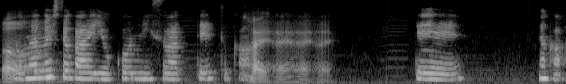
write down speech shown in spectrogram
女の人が横に座ってとか、はいはいはいはい。でなんか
